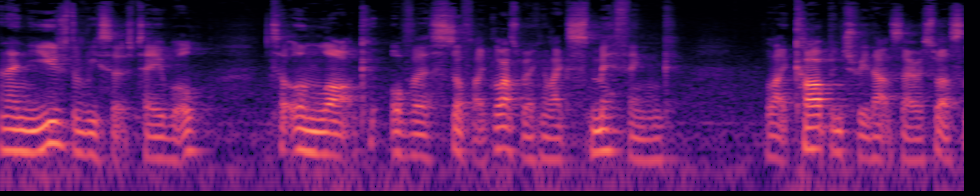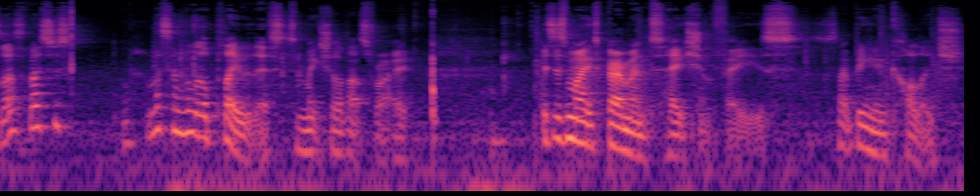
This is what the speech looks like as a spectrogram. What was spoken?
and then use the research table to unlock other stuff like glassworking, like smithing, like carpentry. That's there as well. So let's let's just let's have a little play with this to make sure that's right. This is my experimentation phase. It's like being in college,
